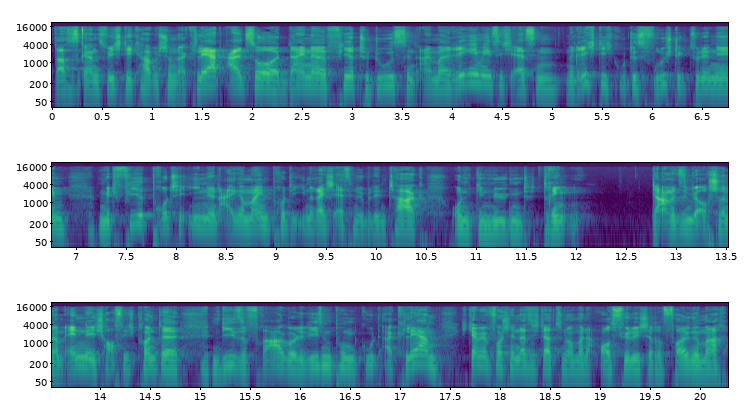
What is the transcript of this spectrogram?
Das ist ganz wichtig, habe ich schon erklärt. Also, deine vier To-Dos sind einmal regelmäßig essen, ein richtig gutes Frühstück zu dir nehmen, mit viel Proteinen, allgemein proteinreich essen über den Tag und genügend trinken. Damit sind wir auch schon am Ende. Ich hoffe, ich konnte diese Frage oder diesen Punkt gut erklären. Ich kann mir vorstellen, dass ich dazu nochmal eine ausführlichere Folge mache.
